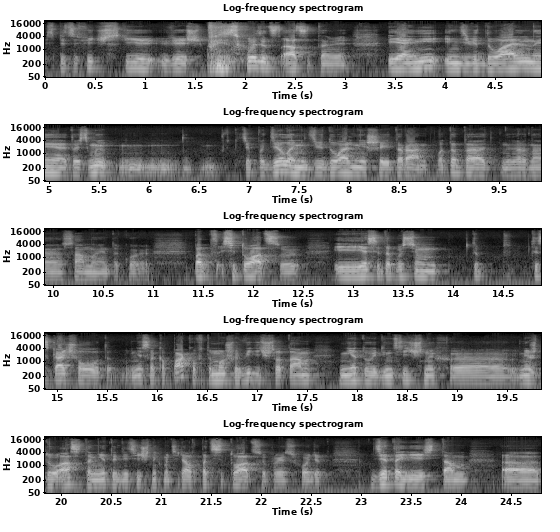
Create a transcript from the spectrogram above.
специфические вещи происходят с ассетами, и они индивидуальные, то есть мы типа делаем индивидуальный шейдеран. Вот это, наверное, самое такое под ситуацию. И если, допустим, ты, ты скачивал несколько паков, ты можешь увидеть, что там нету идентичных, э, между ассетами нет идентичных материалов, под ситуацию происходит. Где-то есть там э,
